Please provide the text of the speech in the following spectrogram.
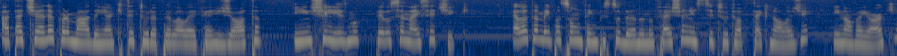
A Tatiana é formada em arquitetura pela UFRJ e em estilismo pelo Senai CETIC. Ela também passou um tempo estudando no Fashion Institute of Technology, em Nova York,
